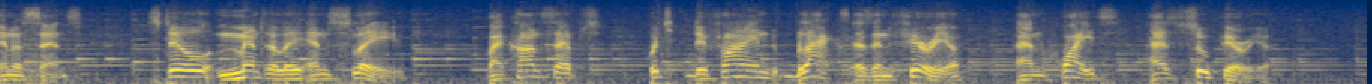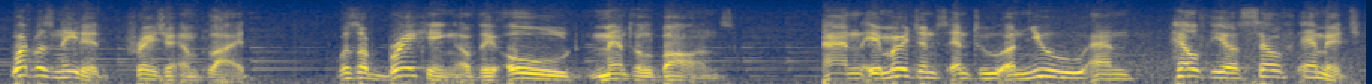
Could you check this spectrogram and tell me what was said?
in a sense, still mentally enslaved by concepts which defined blacks as inferior and whites as superior. What was needed, Frazier implied, was a breaking of the old mental bonds, an emergence into a new and healthier self-image,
